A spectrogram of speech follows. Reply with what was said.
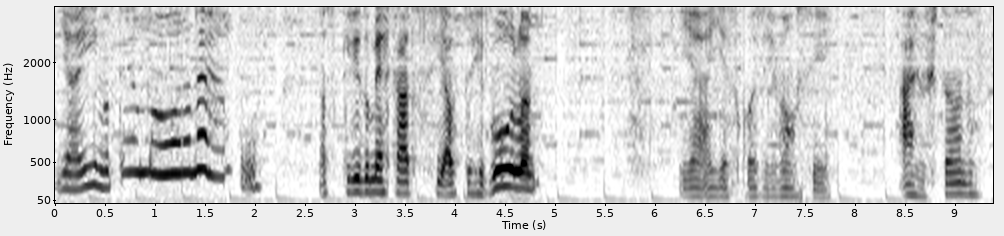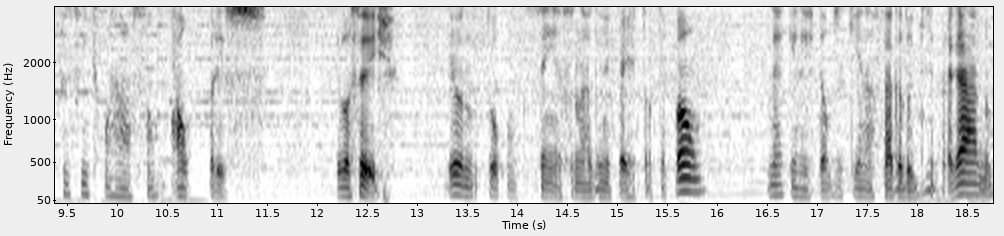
E aí não tem uma hora, né? O nosso querido mercado se autorregula. E aí as coisas vão se ajustando, principalmente com relação ao preço. E vocês? Eu não tô com, sem assinar Game Pass há tanto tempão, né? Que ainda estamos aqui na saga do desempregado.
